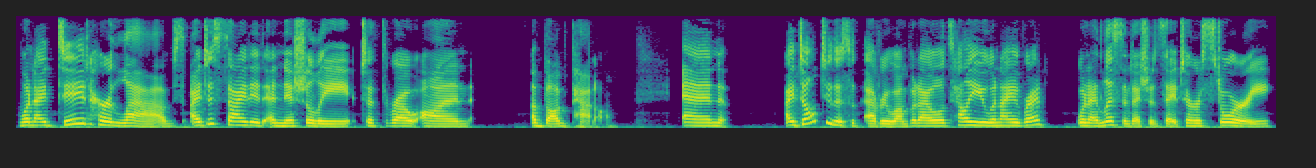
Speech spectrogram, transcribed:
when I did her labs I decided initially to throw on a bug panel. And I don't do this with everyone, but I will tell you when I read, when I listened, I should say, to her story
